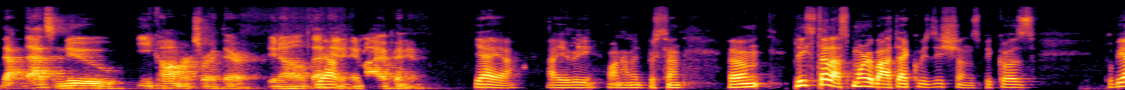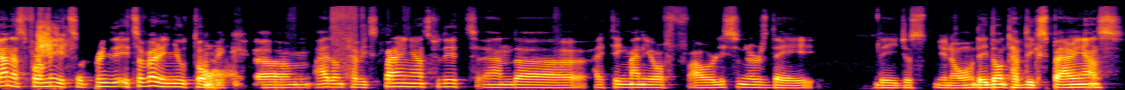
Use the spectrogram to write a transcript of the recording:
that that's new e-commerce right there you know that yeah. in, in my opinion yeah, yeah, I agree 100%. Um, please tell us more about acquisitions because to be honest for me it's a pretty it's a very new topic. Um, i don't have experience with it and uh, i think many of our listeners they they just you know they don't have the experience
